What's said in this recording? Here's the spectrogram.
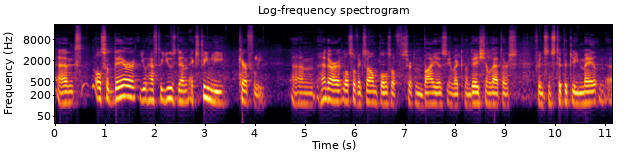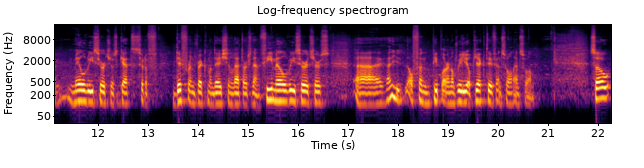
And also there, you have to use them extremely carefully. Um, there are lots of examples of certain bias in recommendation letters. For instance, typically male, uh, male researchers get sort of different recommendation letters than female researchers. Uh, you, often people are not really objective, and so on and so on. So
